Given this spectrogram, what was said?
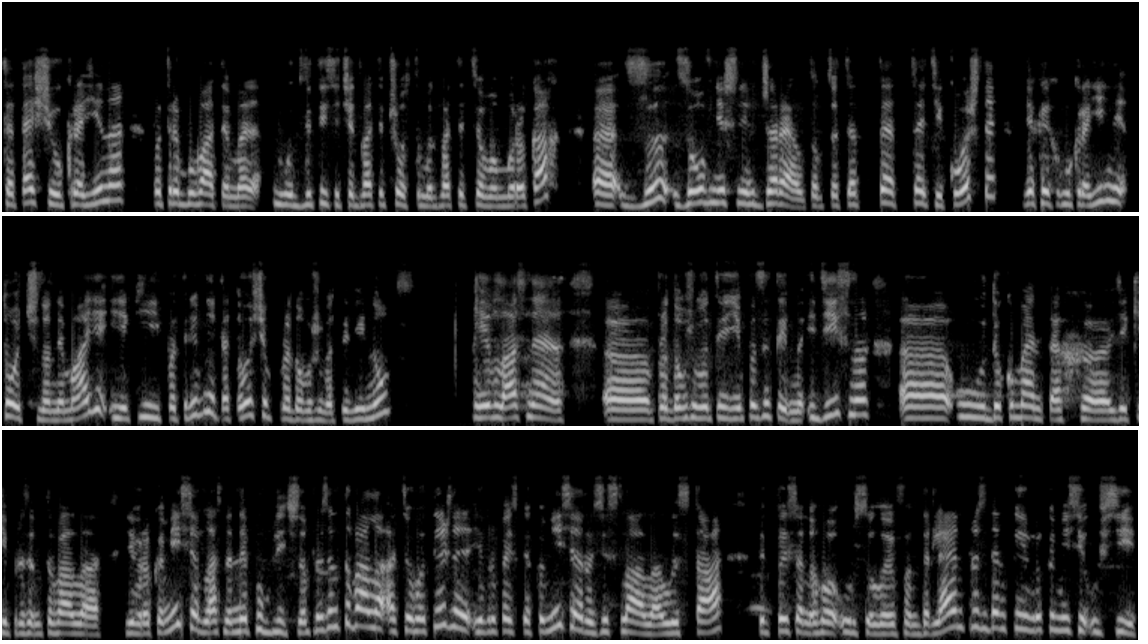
Це те, що Україна потребуватиме у 2026-2027 роках е, з зовнішніх джерел. Тобто, це, це, це ті кошти, яких в Україні точно немає, і які їй потрібні для того, щоб продовжувати війну. І власне е, продовжувати її позитивно. І дійсно е, у документах, які презентувала Єврокомісія, власне не публічно презентувала. А цього тижня Європейська комісія розіслала листа, підписаного Урсулою фон дер Ляєн, президенткою Єврокомісії, у всі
